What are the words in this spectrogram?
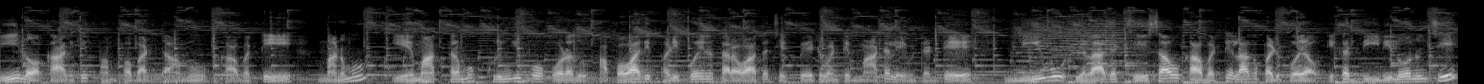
ఈ లోకానికి పంపబడ్డాము. కాబట్టి మనము ఏమాత్రము కృంగిపోకూడదు. అపవాది పడిపోయిన తర్వాత చెప్పేటువంటి మాటలు ఏమిటంటే నీవు ఇలాగ చేశావు కాబట్టి ఇలాగ పడిపోయావు. ఇక దీనిలో నుంచి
